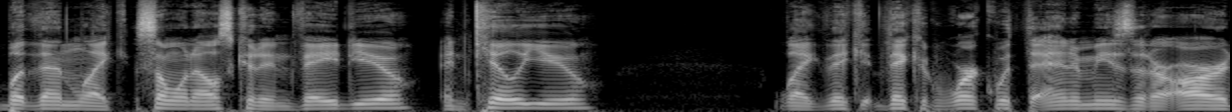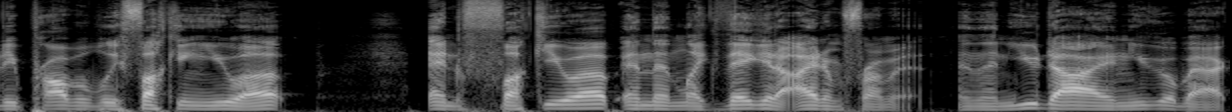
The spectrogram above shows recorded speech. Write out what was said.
but then like someone else could invade you and kill you. Like they could they could work with the enemies that are already probably fucking you up and fuck you up and then like they get an item from it and then you die and you go back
